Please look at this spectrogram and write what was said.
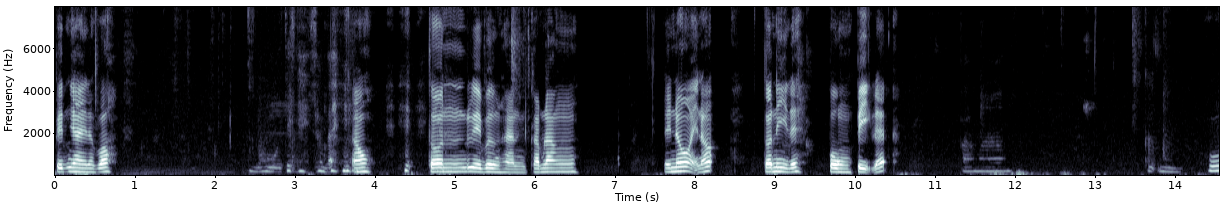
เป็นใหญ่แล้วบ่บ่ฮู้จังได๋ซำใดเอาตอนเรื่อยเบิ่งหันกำลังน้อยๆเนาะตอนนี้เด้ปงปีกแล้วประมาณกึ่งหนึ่งโอ้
